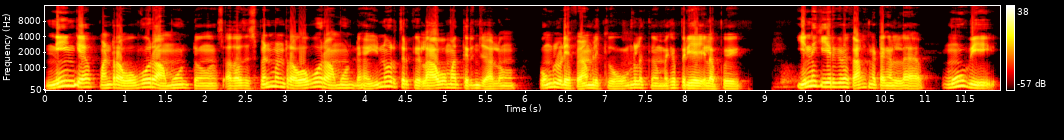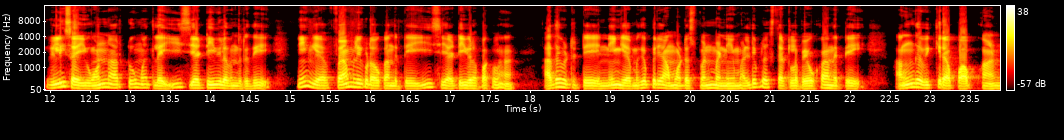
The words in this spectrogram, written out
நீங்கள் பண்ணுற ஒவ்வொரு அமௌண்ட்டும் அதாவது ஸ்பெண்ட் பண்ணுற ஒவ்வொரு அமௌண்ட்டும் இன்னொருத்தருக்கு லாபமாக தெரிஞ்சாலும் உங்களுடைய ஃபேமிலிக்கு உங்களுக்கு மிகப்பெரிய இழப்பு. இன்றைக்கி இருக்கிற காலகட்டங்களில் மூவி ரிலீஸ் ஆகி ஒன் ஆர் டூ மந்தில் ஈஸியாக டிவியில் வந்துடுது நீங்கள் ஃபேமிலி கூட உட்காந்துட்டு ஈஸியாக டிவியில் பார்க்கலாம் அதை விட்டுட்டு நீங்கள் மிகப்பெரிய அமௌண்ட்டை ஸ்பெண்ட் பண்ணி மல்டிப்ளெக்ஸ் தேட்டரில் போய் உட்காந்துட்டு அங்கே விற்கிற பாப்கார்ன்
